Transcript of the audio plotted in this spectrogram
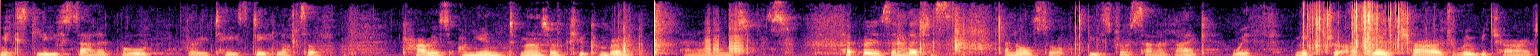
Mixed leaf salad bowl, very tasty. Lots of carrot, onion, tomato, cucumber, and peppers and lettuce, and also a bistro salad bag with mixture of red chard, ruby chard,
